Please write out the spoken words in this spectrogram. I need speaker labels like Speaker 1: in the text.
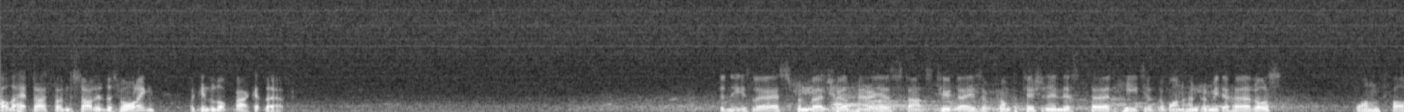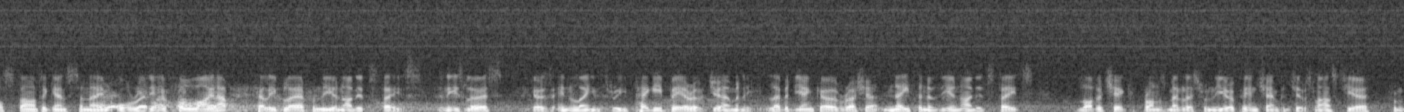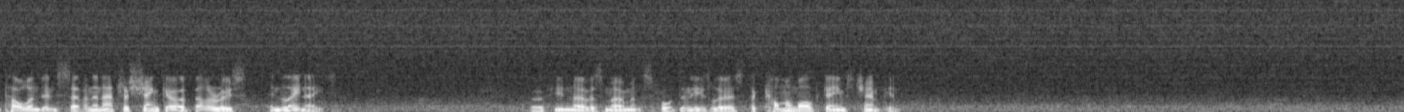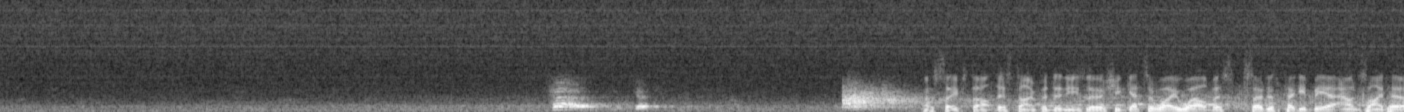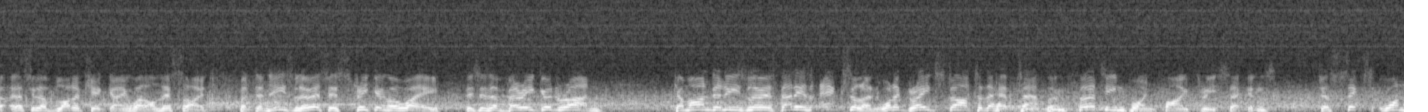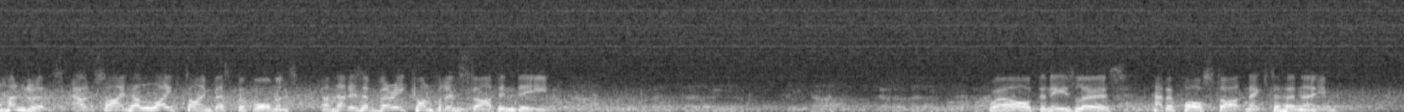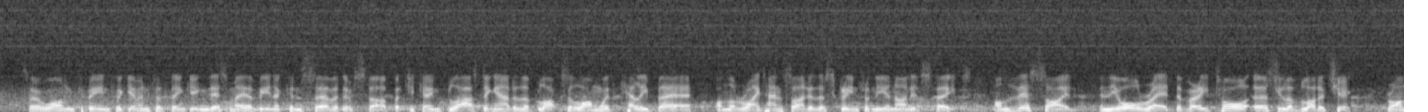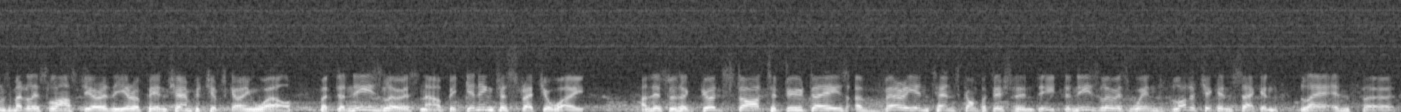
Speaker 1: Well, the heptathlon started this morning. We can look back at that. Denise Lewis from Birchfield Harriers starts two days of competition in this third heat of the 100-meter hurdles. One false start against her name already. The full lineup, Kelly Blair from the United States. Denise Lewis goes in lane three. Peggy Beer of Germany. Lebedenko of Russia. Nathan of the United States. Wlodarczyk, bronze medalist from the European Championships last year, from Poland in seven. And Atrashenko of Belarus in lane eight. So a few nervous moments for Denise Lewis, the Commonwealth Games champion. A safe start this time for Denise Lewis. She gets away well, but so does Peggy Beer outside her. Ursula Wlodarczyk going well on this side, but Denise Lewis is streaking away. This is a very good run. Come on, Denise Lewis, that is excellent. What a great start to the heptathlon. 13.53 seconds. Just six one-hundredths outside her lifetime best performance. And that is a very confident start indeed. Well, Denise Lewis had a false start next to her name. So one could be forgiven for thinking this may have been a conservative start, but she came blasting out of the blocks along with Kelly Blair on the right-hand side of the screen from the United States. On this side, in the all-red, the very tall Ursula Wlodarczyk, bronze medalist last year in the European Championships, going well. But Denise Lewis now beginning to stretch away, and this was a good start to two days of very intense competition indeed. Denise Lewis wins, Wlodarczyk in second, Blair in third.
